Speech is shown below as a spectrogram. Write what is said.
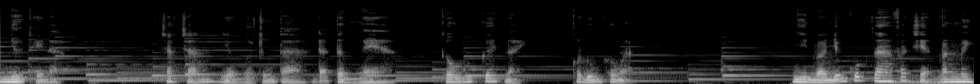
như thế nào. Chắc chắn nhiều người chúng ta đã từng nghe câu đúc kết này có đúng không ạ? Nhìn vào những quốc gia phát triển văn minh,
